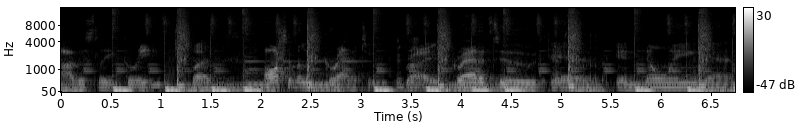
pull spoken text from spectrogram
obviously grief, but ultimately gratitude, mm-hmm. right? Gratitude in in knowing and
